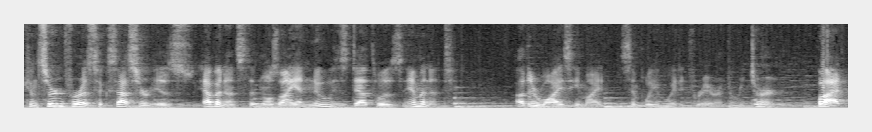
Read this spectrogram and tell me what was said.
Concern for a successor is evidence that Mosiah knew his death was imminent. Otherwise, he might simply have waited for Aaron to return. But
